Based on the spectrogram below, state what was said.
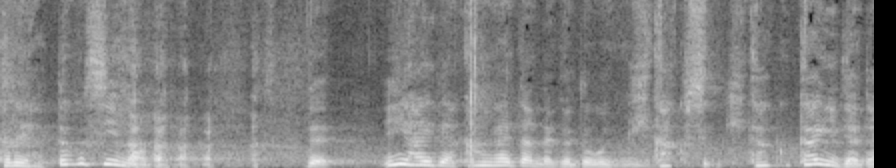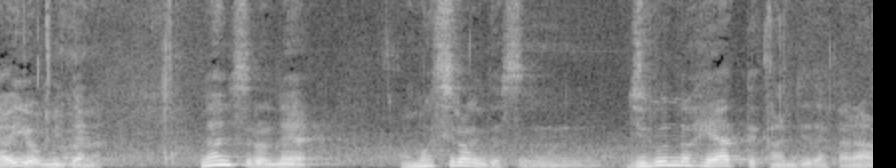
これやってほしいの。でいいアイデア考えたんだけど、企画し企画会議じゃないよみたいな、何しろね面白いんです、自分の部屋って感じだから、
